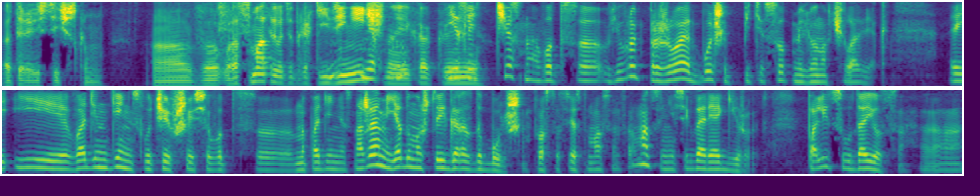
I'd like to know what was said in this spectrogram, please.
террористическому рассматривать это как единичное Нет, ну, и как... Если честно, вот в Европе проживает больше 500 миллионов человек. И в один день случившееся вот нападение с ножами, я думаю, что их гораздо больше. Просто средства массовой информации не всегда реагируют. Полиции удается Э,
